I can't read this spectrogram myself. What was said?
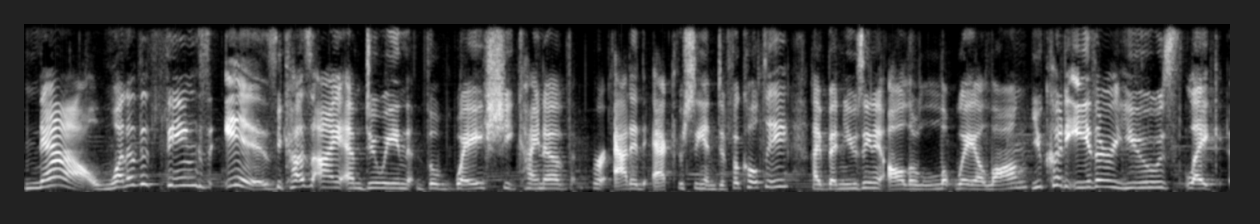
Now, one of the things is because I am doing the way she kind of, for added accuracy and difficulty, I've been using it all the way along. You could either use, like,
